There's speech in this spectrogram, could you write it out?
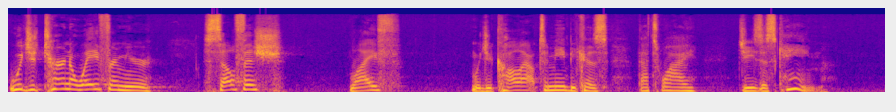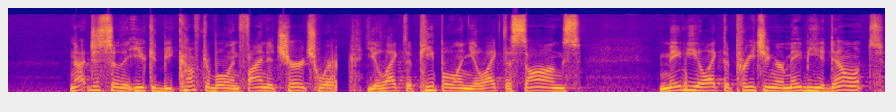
Would you turn away from your selfish life? Would you call out to me? Because that's why Jesus came. Not just so that you could be comfortable and find a church where you like the people and you like the songs. Maybe you like the preaching or maybe you don't.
